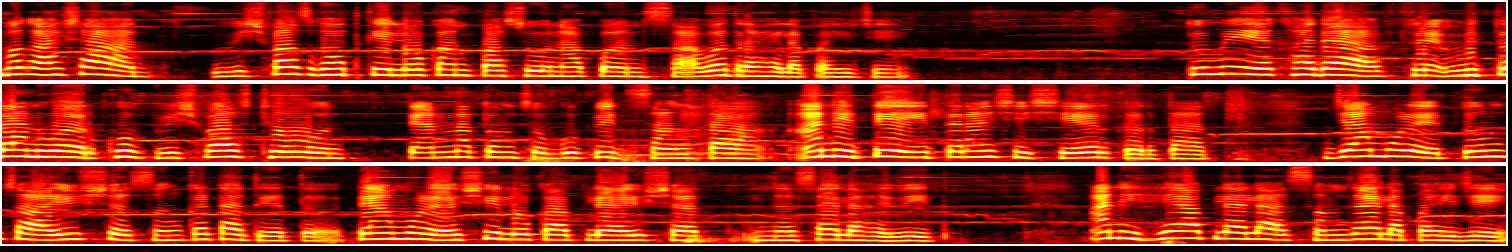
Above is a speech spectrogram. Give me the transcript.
मग अशा विश्वासघातकी लोकांपासून आपण सावध राहायला पाहिजे. तुम्ही एखाद्या फ्रे मित्रांवर खूप विश्वास ठेवून त्यांना तुमचं गुपित सांगता आणि ते इतरांशी शेअर करतात ज्यामुळे तुमचं आयुष्य संकटात येतं. त्यामुळे अशी लोक आपल्या आयुष्यात नसायला हवीत. आणि हे आपल्याला समजायला पाहिजे.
